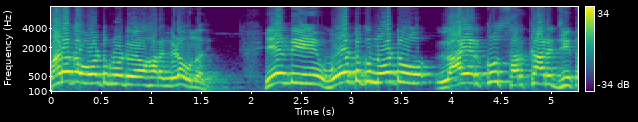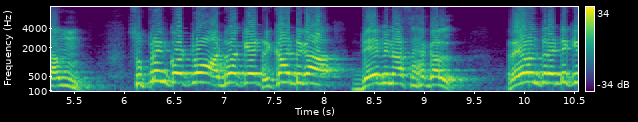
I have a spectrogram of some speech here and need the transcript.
మరొక ఓటుకు నోటు వ్యవహారం కూడా ఉన్నది. ఏంది? ఓటుకు నోటు లాయర్కు సర్కారు జీతం. సుప్రీంకోర్టులో అడ్వకేట్ రికార్డుగా దేవినా సెహగల్ రేవంత్ రెడ్డికి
